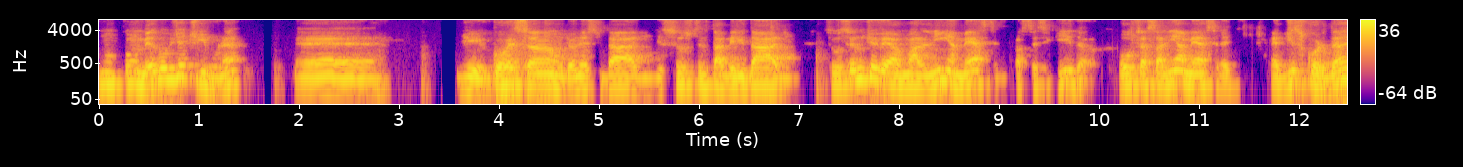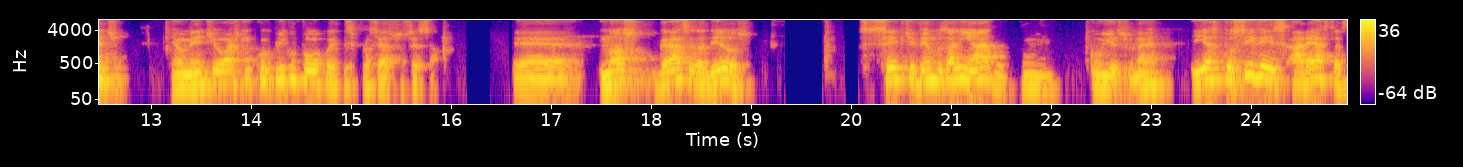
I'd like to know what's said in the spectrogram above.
no, com o mesmo objetivo, né? É, de correção, de honestidade, de sustentabilidade. Se você não tiver uma linha mestre para ser seguida, ou se essa linha mestre é discordante, realmente eu acho que complica um pouco esse processo de sucessão. É, nós, graças a Deus, sempre tivemos alinhado com, com isso, né? E as possíveis arestas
